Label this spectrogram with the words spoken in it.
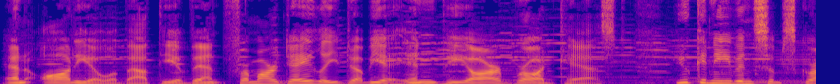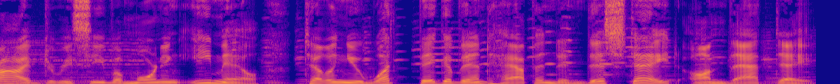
and audio about the event from our daily WNPR broadcast. You can even subscribe to receive a morning email telling you what big event happened in this state on that date.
